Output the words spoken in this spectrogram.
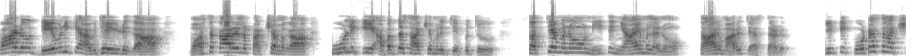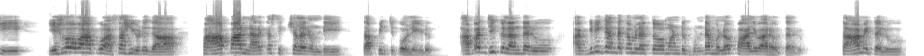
వాడు దేవునికి అవిధేయుడిగా మోసకారుల పక్షముగా కూలికి అబద్ధ సాక్ష్యములు చెప్పుచు సత్యమును నీతి న్యాయములను తారుమారు చేస్తాడు. ఇట్టి కూటసాక్షి యెహోవాకు అసహ్యుడుగా పాప నరక శిక్షల నుండి తప్పించుకోలేడు. అబద్ధికులందరూ అగ్నిగంధకములతో మండు గుండములో పాలివారవుతారు. సామెతలు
